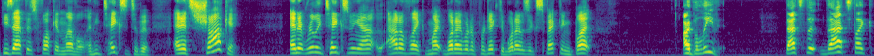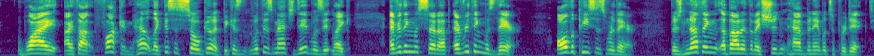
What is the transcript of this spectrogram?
He's at this fucking level and he takes it to Biff, and it's shocking and it really takes me out, out of like my, what I would have predicted, what I was expecting, but I believe it. That's the that's like why I thought fucking hell like this is so good because what this match did was it like everything was set up, everything was there. All the pieces were there. There's nothing about it that I shouldn't have been able to predict.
